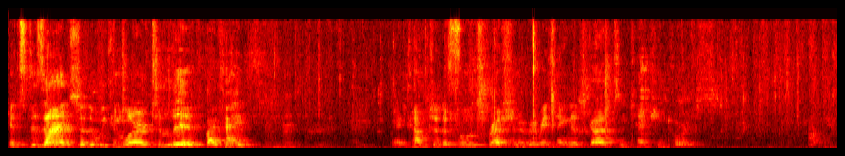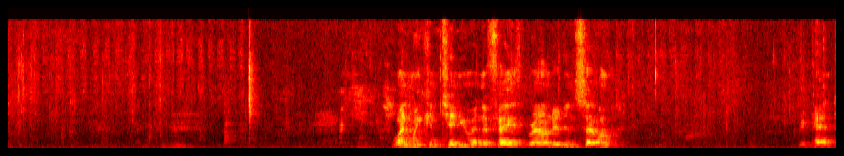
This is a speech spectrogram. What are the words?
it's designed so that we can learn to live by faith and come to the full expression of everything that's God's intention toward us. When we continue in the faith, grounded and settled, repent,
